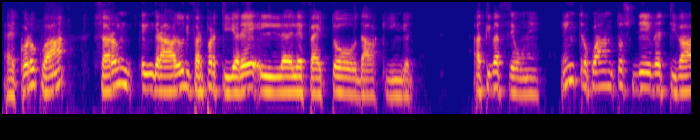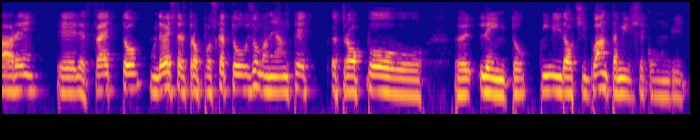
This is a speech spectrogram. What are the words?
eccolo qua sarò in, in grado di far partire l'effetto ducking. Attivazione. Entro quanto si deve attivare eh, l'effetto? Non deve essere troppo scattoso ma neanche eh, troppo eh, lento. Quindi do 50 millisecondi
